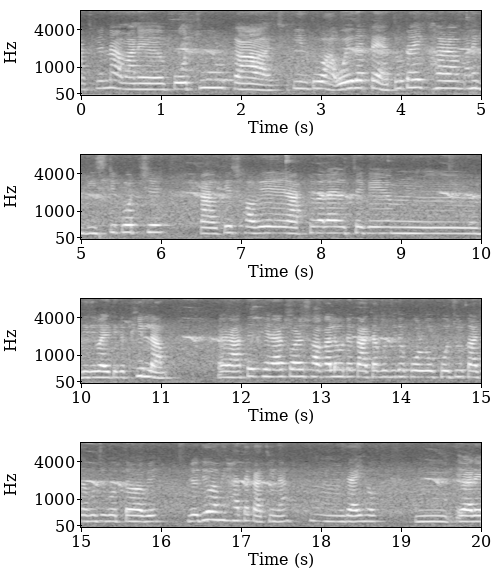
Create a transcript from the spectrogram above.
আজকে না মানে প্রচুর কাজ, কিন্তু ওয়েদারটা এতটাই খারাপ মানে বৃষ্টি পড়ছে। কালকে সবে রাত্রেবেলায় হচ্ছে গিয়ে দিদিবাড়ি থেকে ফিরলাম। রাতে ফেরার পরে সকালে উঠে কাচাকুচি তো করব, প্রচুর কাচাকুচি করতে হবে। যদিও আমি হাতে কাচি না। যাই হোক এবারে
